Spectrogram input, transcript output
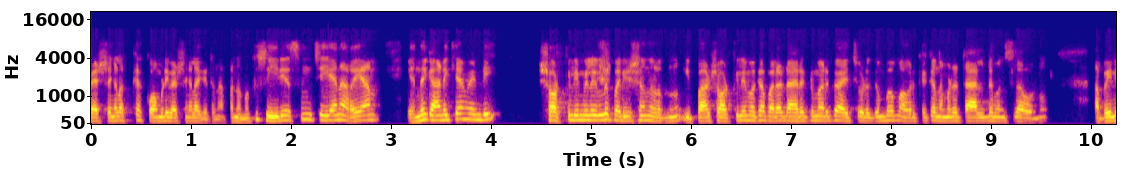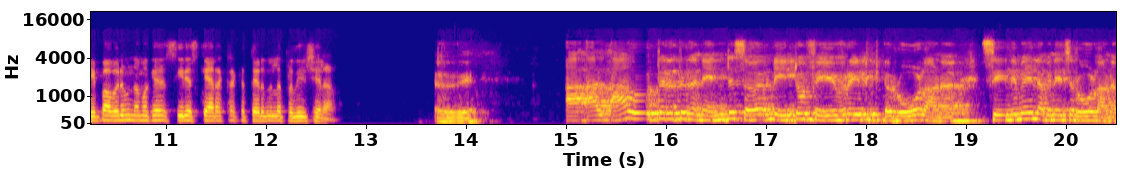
വേഷങ്ങളൊക്കെ കോമഡി വേഷങ്ങളാണ് കിട്ടുന്നത് അപ്പൊ നമുക്ക് സീരിയസും ചെയ്യാൻ അറിയാം എന്ന് കാണിക്കാൻ വേണ്ടി ഷോർട്ട് ഫിലിമുകളിൽ പരീക്ഷണം നടത്തുന്നു. ഇപ്പൊ ആ ഷോർട്ട് ഫിലിം ഒക്കെ പല ഡയറക്ടർമാർക്കും അയച്ചു കൊടുക്കുമ്പോൾ അവർക്കൊക്കെ നമ്മുടെ ടാലന്റ് മനസ്സിലാവുന്നു. അപ്പൊ ഇനിയിപ്പോ അവരും നമുക്ക് സീരിയസ് ക്യാരക്ടർ ഒക്കെ തരുന്നുള്ള പ്രതീക്ഷയിലാണ്. ആ ഉത്തരത്തിൽ തന്നെ എന്റെ സാറിന്റെ ഏറ്റവും ഫേവറേറ്റ് റോളാണ് സിനിമയിൽ അഭിനയിച്ച റോളാണ്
